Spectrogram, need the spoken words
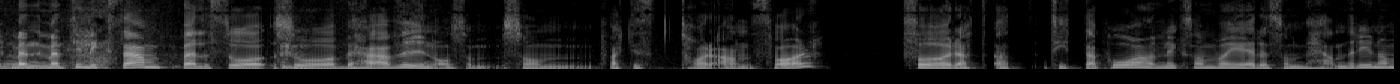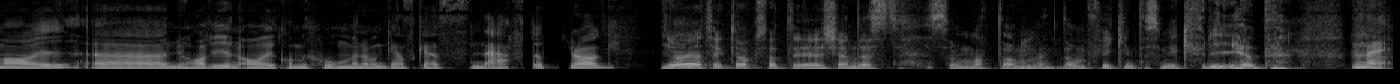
men, men, men till exempel så, så behöver vi någon som, som faktiskt tar ansvar för att, att titta på liksom, vad är det som händer inom AI. Eh, nu har vi ju en AI-kommission med en ganska snävt uppdrag. Ja, jag tyckte också att det kändes som att de, de fick inte så mycket frihet. Nej,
